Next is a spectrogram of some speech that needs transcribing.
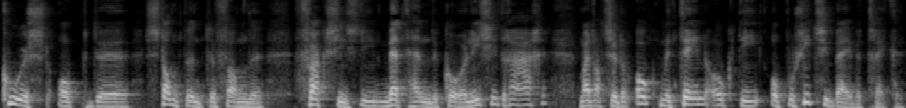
koerst op de standpunten van de fracties die met hen de coalitie dragen, maar dat ze er ook meteen ook die oppositie bij betrekken.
